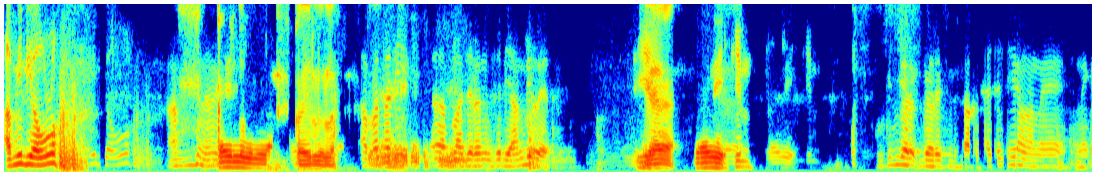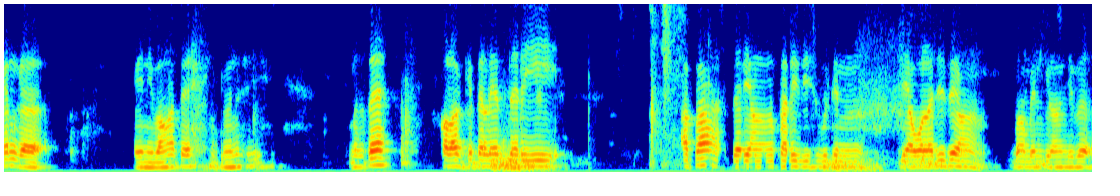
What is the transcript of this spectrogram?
Amin ya Allah. Amin, amin. kailullah kailullah Apa tadi eh, pelajaran bisa diambil ya? Iya, ya Dewi mungkin. Mungkin gar- garis besarnya aja sih yang aneh. Ini kan gak kayak ini banget ya. Gimana sih? Maksudnya kalau kita lihat dari apa dari yang tadi disebutin di awal aja itu yang Bang Ben bilang juga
